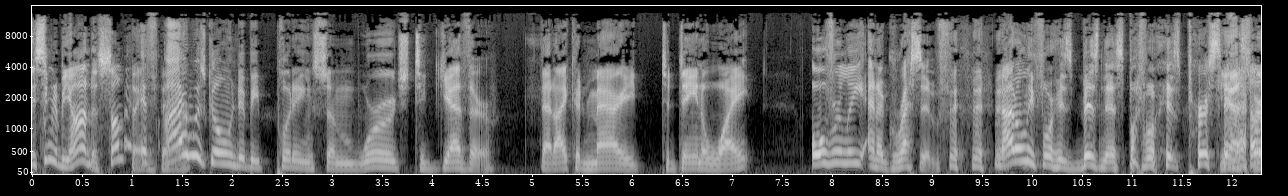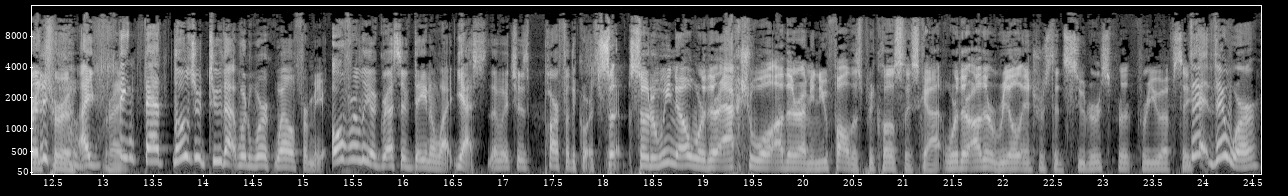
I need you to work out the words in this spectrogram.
they seem to be onto something. If there. I was going to be putting some words together that I could marry to Dana White, overly and aggressive, not only for his business but for his personality. Yes, very true. I right. think that those are two that would work well for me. Overly aggressive Dana White, yes, which is par for the course. So, so do we know? Were there actual other? I mean, you follow this pretty closely, Scott. Were there other real interested suitors for for UFC? There, there were,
